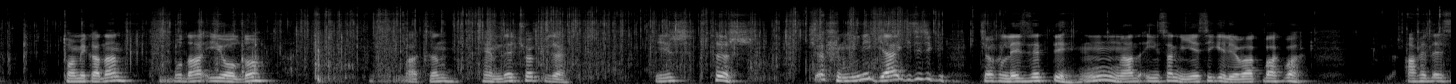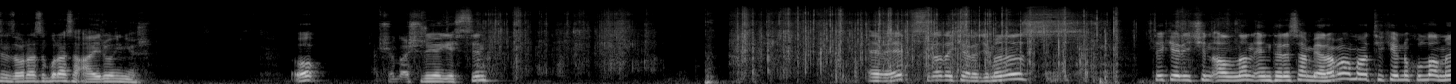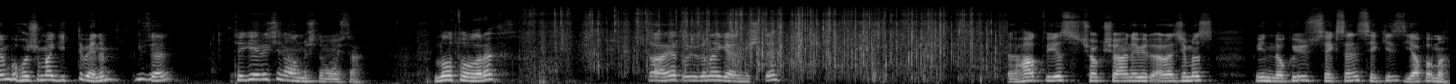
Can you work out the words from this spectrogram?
Tomica'dan. Bu da iyi oldu. Bakın hem de çok güzel. Bir tır. Çok minik ya küçücük. Çok lezzetli. Hmm, insan yiyesi geliyor. Bak bak bak. Affedersiniz orası burası ayrı oynuyor. Hop. Şu da şuraya geçsin. Evet sıradaki aracımız teker için alınan enteresan bir araba ama tekerini kullanmayan bu hoşuma gitti benim. Güzel. Teker için almıştım oysa. Lot olarak gayet uyguna gelmişti. Hot Wheels çok şahane bir aracımız. 1988 yapımı.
